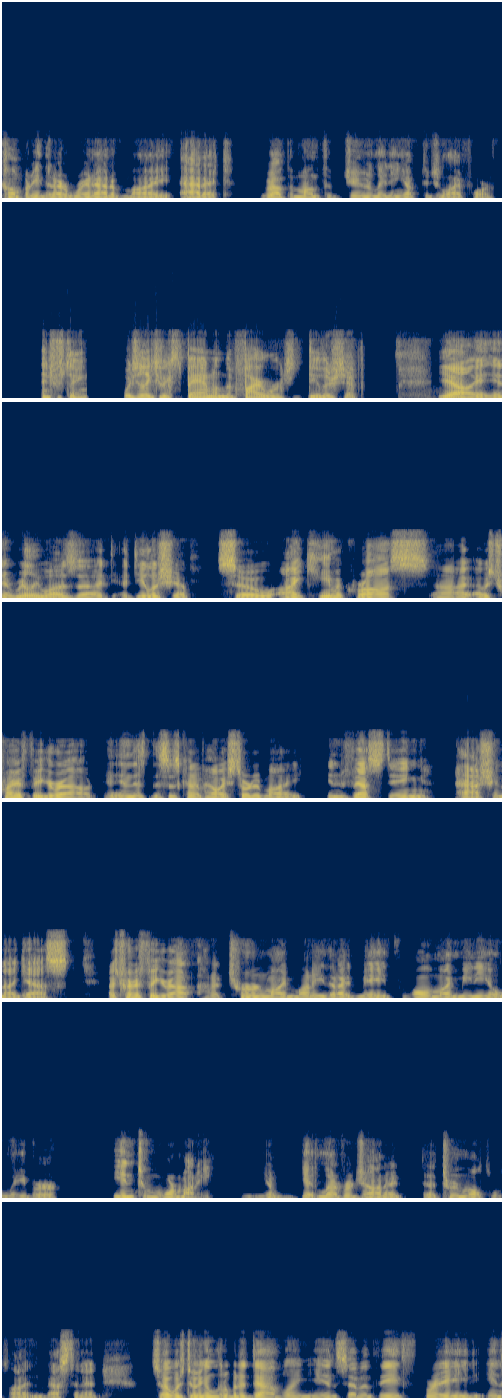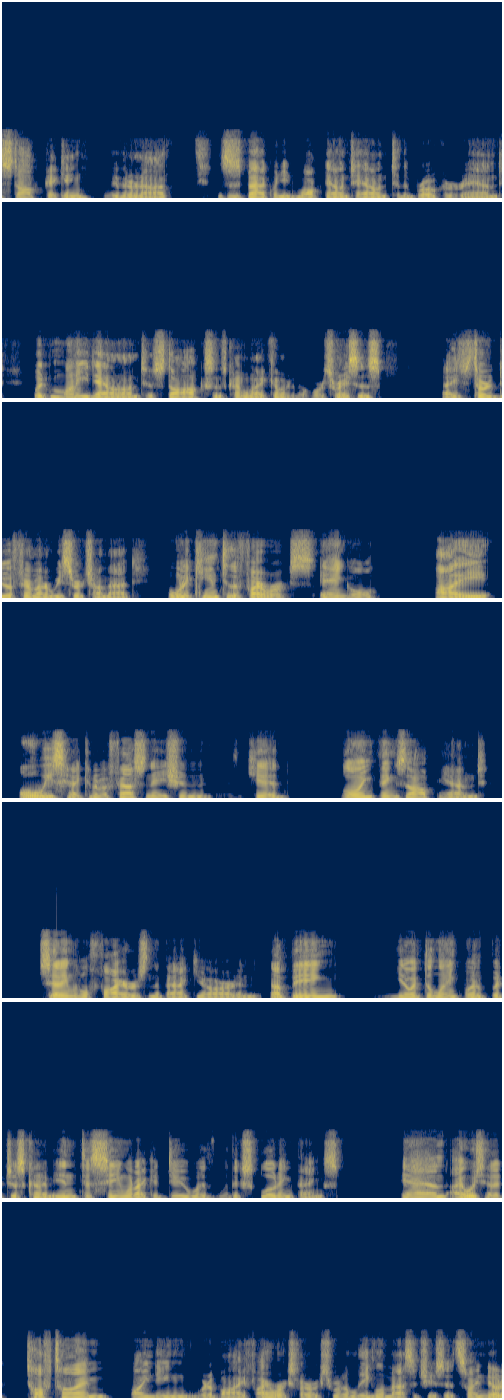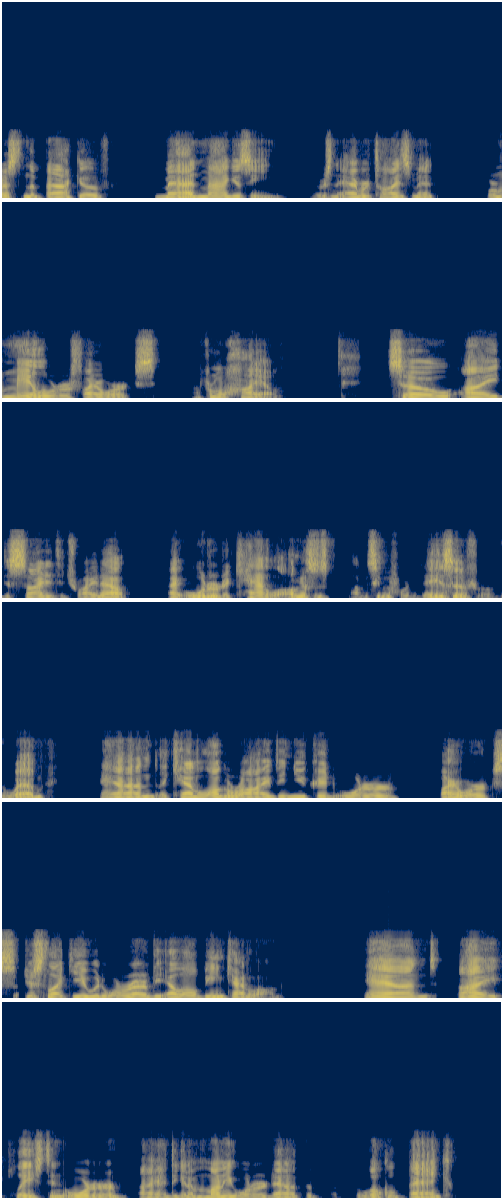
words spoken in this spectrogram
company that I ran out of my attic throughout the month of June leading up to July 4th. Interesting. Would you like to expand on the fireworks dealership? Yeah, and it really was a, a dealership. So I came across, uh, I, I, was trying to figure out, and, this this is kind of how I started my investing passion, I guess. I was trying to figure out how to turn my money that I'd made from all of my menial labor into more money. You know, get leverage on it, uh, turn multiples on it, invest in it. So I was doing a little bit of dabbling in seventh, eighth grade in stock picking, believe it or not. This is back when you'd walk downtown to the broker and put money down onto stocks. It was kind of like going to the horse races. I started to do a fair amount of research on that. But when it came to the fireworks angle, I always had kind of a fascination as a kid blowing things up and setting little fires in the backyard and not being you know a delinquent but just kind of into seeing what i could do with with exploding things. And i always had a tough time finding where to buy fireworks. Fireworks were illegal in massachusetts. So i noticed in the back of mad magazine there was an advertisement for mail order fireworks from ohio. So i decided to try it out. I ordered a catalog. This is obviously before the days of, of the web. And the catalog arrived, and you could order fireworks just like you would order out of the LL Bean catalog. And I placed an order. I had to get a money order down at the, the local bank.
